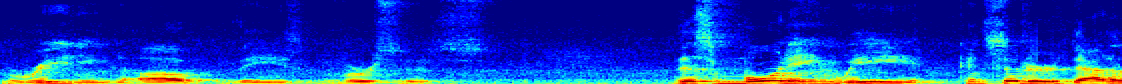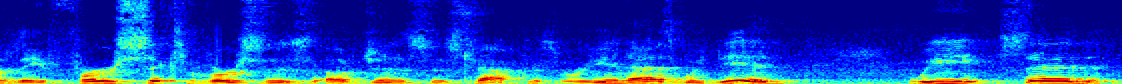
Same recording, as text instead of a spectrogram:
reading of these verses. This morning we considered that of the first six verses of Genesis chapter 3, and as we did, we said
